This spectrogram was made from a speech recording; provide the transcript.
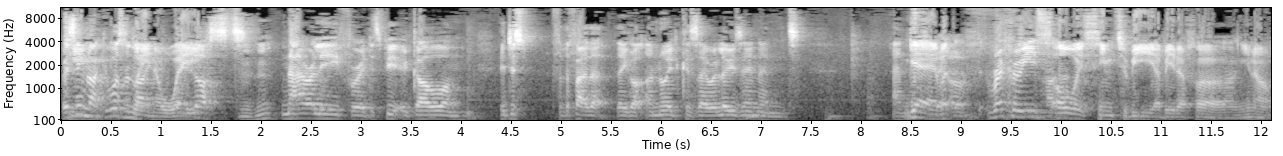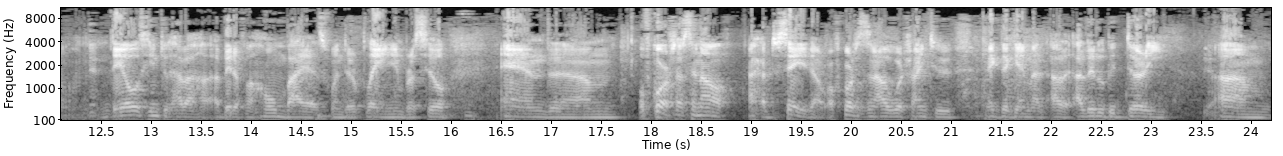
But it seemed like it wasn't like away. they lost Mhm. narrowly for a disputed goal. On it just for the fact that they got annoyed because they were losing and. and Yeah, but referees like always seem to be a bit of a, you know, Yeah. they all seem to have a, a bit of a home bias when they're playing in Brazil. And um, of course, Arsenal, I have to say that, of course, Arsenal were trying to make the game a, a, a little bit dirty. Yeah. Um,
